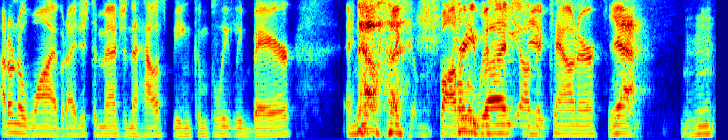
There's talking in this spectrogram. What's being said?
I don't know why, but I just imagined the house being completely bare and just No, like a bottle of whiskey much, on the counter Yeah. Mhm.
